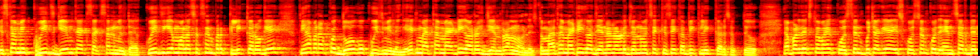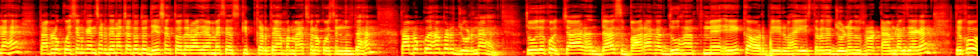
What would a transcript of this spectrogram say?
इसका में क्विज गेम का एक सेक्शन मिलता है। क्विज गेम वाला सेक्शन पर क्लिक करोगे तो यहाँ पर आपको दो गो क्विज मिलेंगे। एक मैथमेटिक और एक जनरल नॉलेज तो मैथमेटिक और जनरल नॉलेज दोनों में से किसी का भी क्लिक कर सकते हो। यहाँ पर देख सकते हो भाई क्वेश्चन पूछा गया। इस क्वेश्चन को आंसर देना है। तो आप लोग क्वेश्चन का आंसर देना चाहते हो तो दे सकते हो। अदरवाइज़ हमें से स्किप करते हैं। यहाँ पर मैथ वाला क्वेश्चन मिलता है। तो आप लोग को यहाँ पर जोड़ना है। तो देखो, चार, दस, बारह का दो हाथ में एक और फिर भाई इस तरह से जोड़ने में थोड़ा टाइम लग जाएगा। देखो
